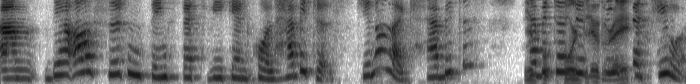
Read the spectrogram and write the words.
um, there are certain things that we can call habitus. Do you know, like habitus? Yeah, habitus is things right? that you,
